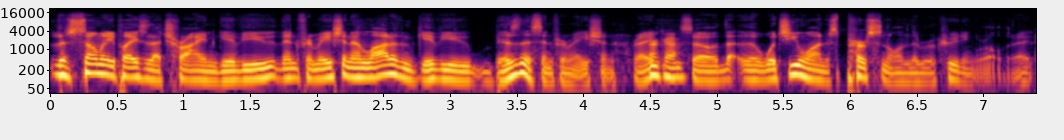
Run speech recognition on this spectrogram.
There's so many places that try and give you the information, and a lot of them give you business information, right? Okay. So, the, what you want is personal in the recruiting world, right?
